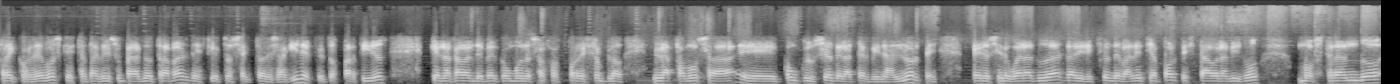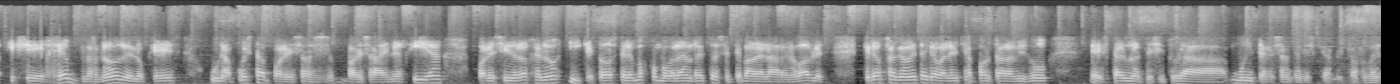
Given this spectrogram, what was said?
recordemos que está también superando trabas de ciertos sectores aquí, de ciertos partidos que no acaban de ver con buenos ojos, por ejemplo, la famosa eh, conclusión de la Terminal Norte. Pero sin lugar a dudas, la dirección de Valencia Porte está ahora mismo mostrando ese ejemplo ¿no? de lo que es una apuesta por, esas, por esa energía, por ese hidrógeno y que todos tenemos como gran reto ese tema de las renovables. Creo francamente que Valencia Porte ahora mismo está en una tesitura muy interesante en este ámbito, Rubén.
